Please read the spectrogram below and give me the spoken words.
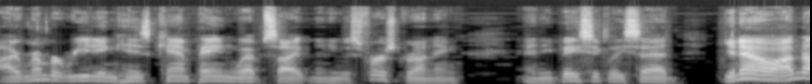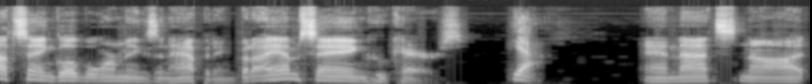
I remember reading his campaign website when he was first running, and he basically said, "You know, I'm not saying global warming isn't happening, but I am saying who cares." yeah And that's not.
